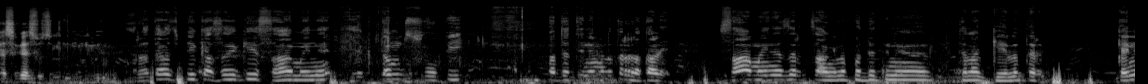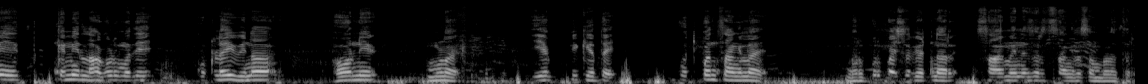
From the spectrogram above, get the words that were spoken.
कसं काय सुचलं तुम्हाला? रताळाचं पीक असं आहे की सहा महिने एकदम सोपी पद्धतीने म्हटलं तर रताळे. सहा महिने जर चांगल्या पद्धतीने त्याला केलं तर कमी कमी लागवडमध्ये कुठल्याही विना फवारणीमुळं एक पीक येतं आहे उत्पन्न चांगलं आहे. भरपूर पैसे भेटणार. सहा महिने जर चांगलं सांभाळलं तर.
